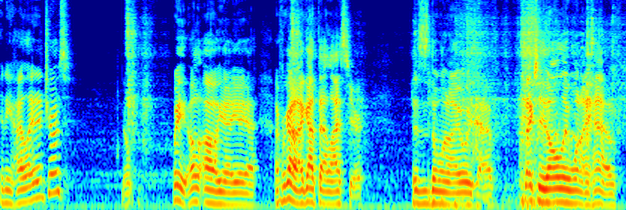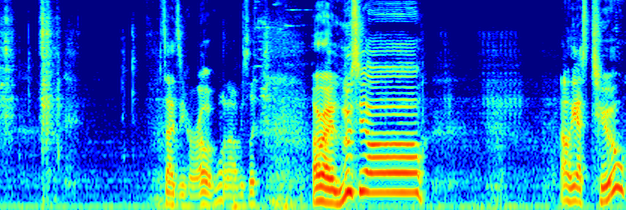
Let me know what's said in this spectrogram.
Any highlight intros? Nope. Wait. Oh, oh yeah, yeah, yeah. I forgot. I got that last year. This is the one I always have. It's actually the only one I have. Besides the heroic one, obviously. All right, Lucio. Oh, he has two.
